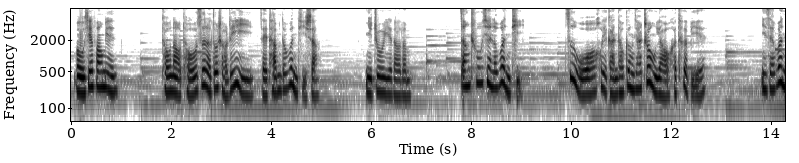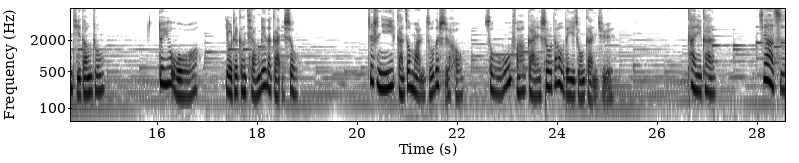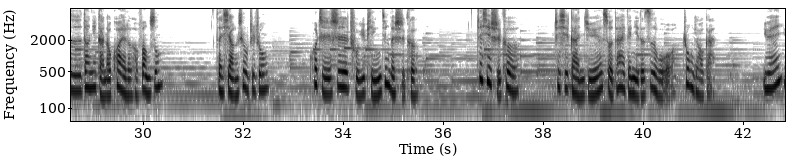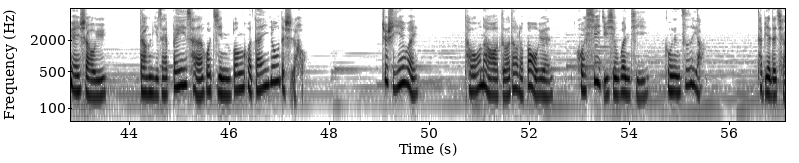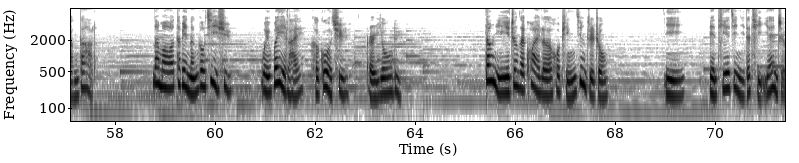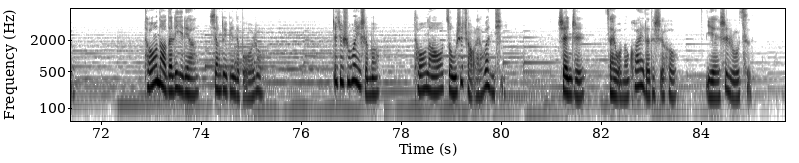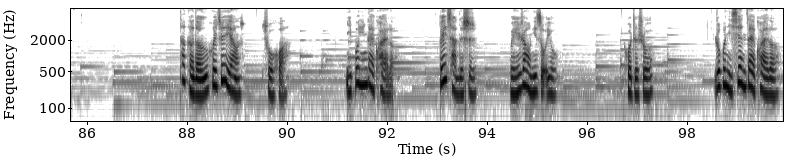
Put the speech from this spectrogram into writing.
某些方面，头脑投资了多少利益在他们的问题上？你注意到了吗？当出现了问题，自我会感到更加重要和特别。你在问题当中。对于我，有着更强烈的感受。这是你感到满足的时候所无法感受到的一种感觉。看一看，下次当你感到快乐和放松，在享受之中，或只是处于平静的时刻，这些时刻，这些感觉所带给你的自我重要感，远远少于。当你在悲惨或紧绷或担忧的时候，这是因为头脑得到了抱怨或戏剧性问题供应滋养，它变得强大了，那么它便能够继续为未来和过去而忧虑。当你正在快乐或平静之中，你便贴近你的体验者，头脑的力量。相对变得薄弱，这就是为什么头脑总是找来问题，甚至在我们快乐的时候也是如此。他可能会这样说话：“你不应该快乐，悲惨的事围绕你左右。”或者说：“如果你现在快乐，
